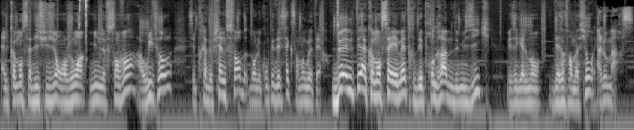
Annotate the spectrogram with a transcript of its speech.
Elle commence sa diffusion en juin 1920 à Whitehall, c'est près de Chelmsford, dans le comté d'Essex en Angleterre. 2MT a commencé à émettre des programmes de musique, mais également des informations. Allô Mars.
